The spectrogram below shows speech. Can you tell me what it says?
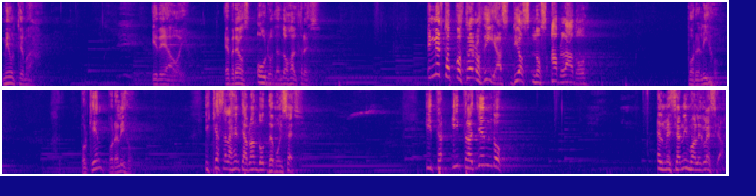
Mi última idea hoy. Hebreos 1 del 2 al 3. En estos postreros días Dios nos ha hablado por el Hijo. ¿Por quién? Por el Hijo. ¿Y qué hace la gente hablando de Moisés? Y, trayendo el mesianismo a la iglesia.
